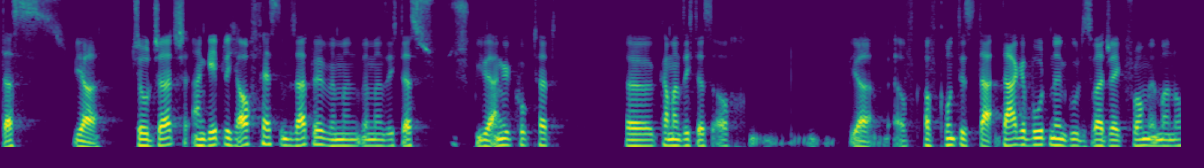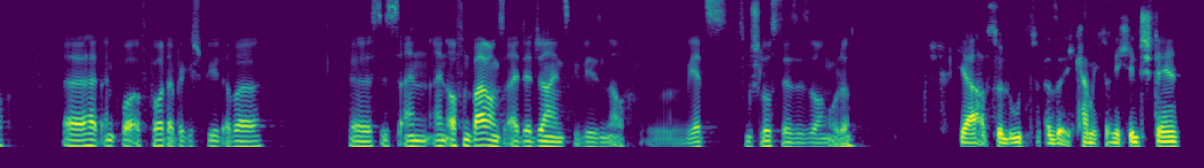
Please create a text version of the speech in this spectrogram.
Das, ja, Joe Judge angeblich auch fest im Sattel. Wenn man, wenn man sich das Spiel angeguckt hat, äh, kann man sich das auch, ja, auf, aufgrund des da, dargebotenen, gut, es war Jake Fromm immer noch, äh, hat ein auf Quarterback gespielt, aber äh, es ist ein, ein Offenbarungseid der Giants gewesen, auch äh, jetzt zum Schluss der Saison, oder? Ja, absolut. Also ich kann mich da nicht hinstellen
